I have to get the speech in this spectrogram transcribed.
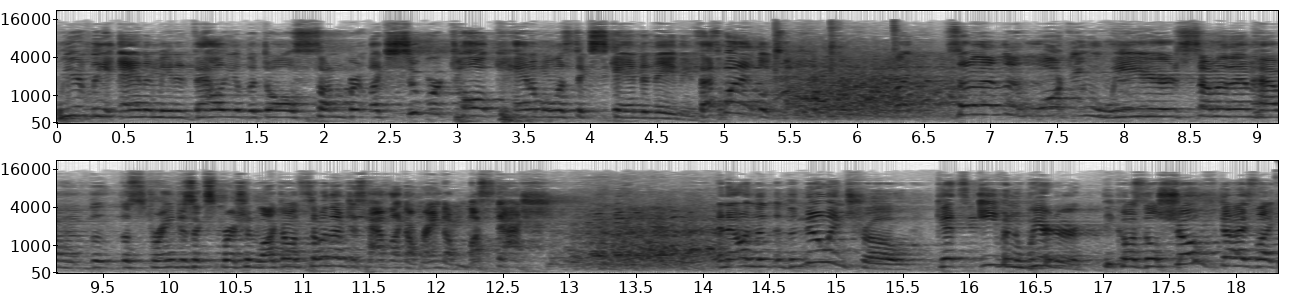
weirdly animated Valley of the Dolls, sunburnt, like super tall cannibalistic Scandinavians. That's what it looks like. Like some of them are walking weird. Some of them have the, the strangest expression locked on. Some of them just have like a random mustache. And now in the, the new intro gets even weirder because they'll show guys like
